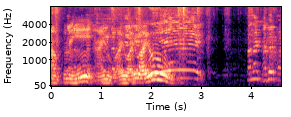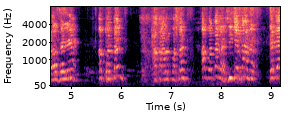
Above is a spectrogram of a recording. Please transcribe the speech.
આવતું નહીં. આવ્યું આવ્યું આવ્યું આવ્યું તને ખબર પડે છે લે આ પતંગ? આ તારો પતંગ? આ પતંગ હસી જતા ને એટલે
